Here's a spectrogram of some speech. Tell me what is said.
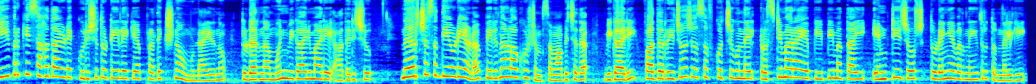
ഗീവർഗി സഹദായുടെ കുരിശുതൊട്ടിയിലേക്ക് പ്രദക്ഷിണവും ഉണ്ടായിരുന്നു. തുടർന്ന് മുൻ വികാരിമാരെ ആദരിച്ചു. നേർച്ച സദ്യയോടെയാണ് പെരുന്നാൾ ആഘോഷം സമാപിച്ചത്. വികാരി ഫാദർ റിജോ ജോസഫ് കൊച്ചുകുന്നേൽ ട്രസ്റ്റിമാരായ P P Mathai M T George തുടങ്ങിയവർ നേതൃത്വം നൽകി.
